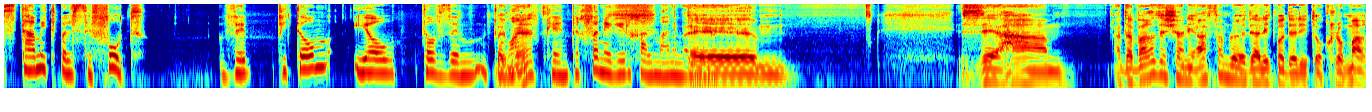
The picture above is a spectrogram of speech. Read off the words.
סתם התפלספות. ופתאום, יואו, טוב, זה מטורף. באמת? כן, תכף אני אגיד לך על מה אני מדברת. אמ, זה ה... הדבר הזה שאני אף פעם לא יודע להתמודד איתו. כלומר,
